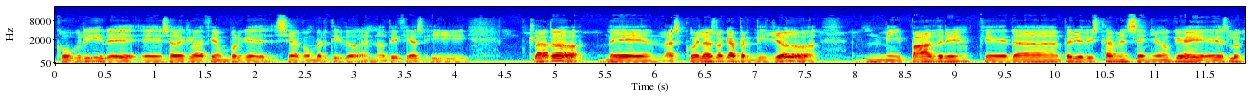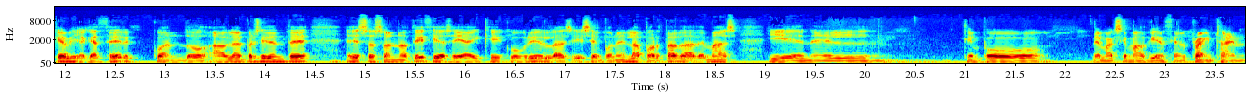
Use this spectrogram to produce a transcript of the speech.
cubrir eh, esa declaración porque se ha convertido en noticias. Y claro, en la escuela es lo que aprendí yo. Mi padre, que era periodista, me enseñó que es lo que había que hacer. Cuando habla el presidente, eso son noticias y hay que cubrirlas y se pone en la portada además y en el tiempo de máxima audiencia, el prime time.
